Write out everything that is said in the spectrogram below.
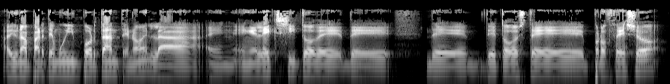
hay una parte muy importante ¿no? en, la, en, el éxito de, de, todo este proceso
